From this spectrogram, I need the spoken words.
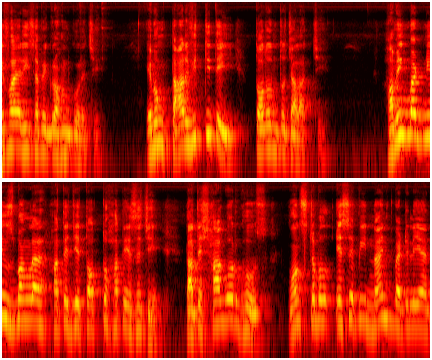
এফআইআর হিসাবে গ্রহণ করেছে এবং তার ভিত্তিতেই তদন্ত চালাচ্ছে। হামিংবার্ড নিউজ বাংলার হাতে যে তথ্য হাতে এসেছে, তাতে Sagar Ghosh constable SAP ninth battalion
